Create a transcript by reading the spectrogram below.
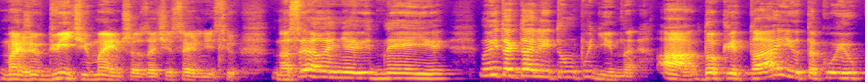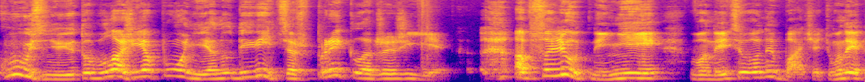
майже вдвічі менша за чисельністю населення від неї, ну і так далі, і тому подібне. А до Китаю такою кузнею то була ж Японія. Ну дивіться ж, приклад же ж є. Абсолютний ні, вони цього не бачать. Вони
